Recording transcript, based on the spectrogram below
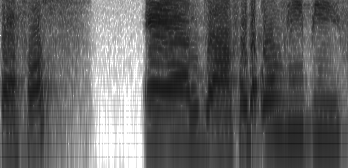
pesos. And uh, for the OVP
